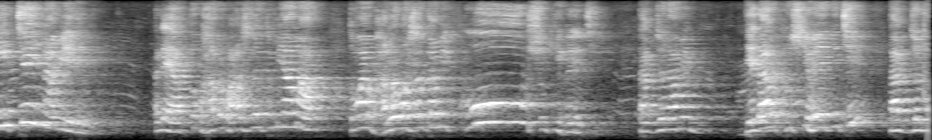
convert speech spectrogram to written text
নিচেই নামিয়ে দেবে। তাহলে এত ভালোবাসলে তুমি আমার, তোমার ভালোবাসাতে আমি খুব সুখী হয়েছি। তার জন্য আমি দেদার খুশি হয়ে গেছি। তার জন্য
